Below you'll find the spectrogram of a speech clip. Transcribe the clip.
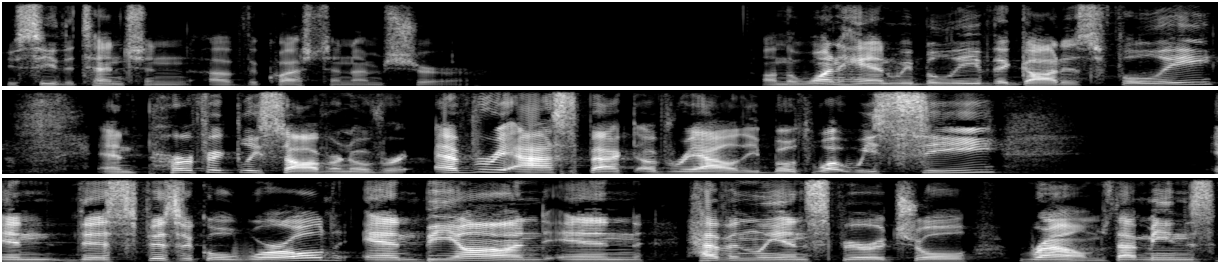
You see the tension of the question, I'm sure. On the one hand, we believe that God is fully and perfectly sovereign over every aspect of reality, both what we see in this physical world and beyond in heavenly and spiritual realms. That means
